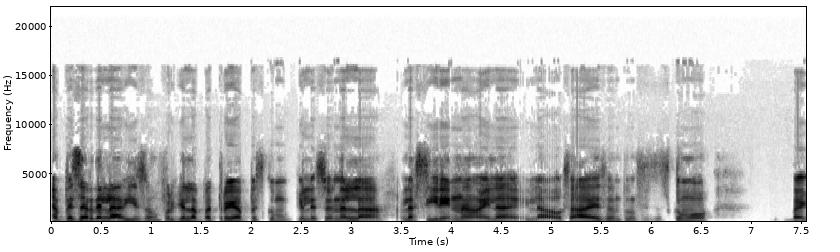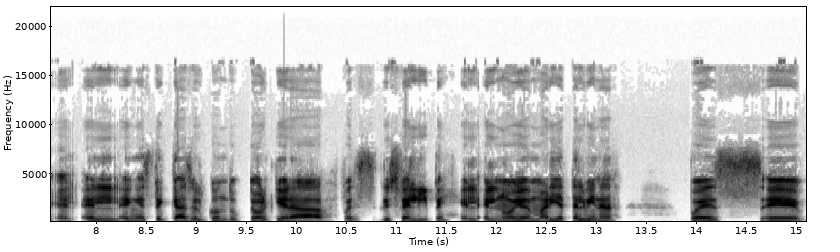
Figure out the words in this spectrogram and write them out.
A pesar del aviso, porque la patrulla pues como que le suena la, la sirena y la, y la osada eso, entonces es como, el, en este caso el conductor, que era pues Luis Felipe, el, el novio de María Telvina, pues eh,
